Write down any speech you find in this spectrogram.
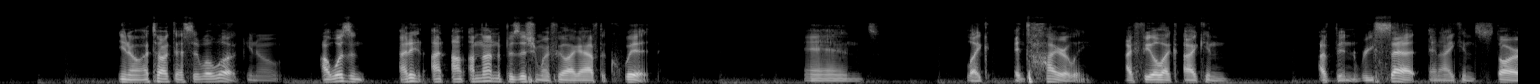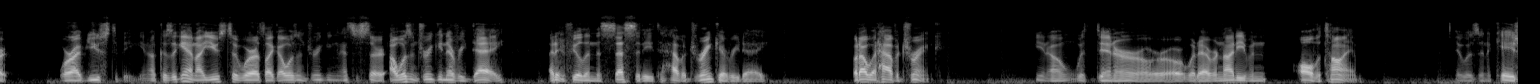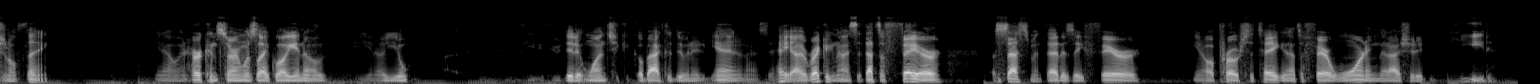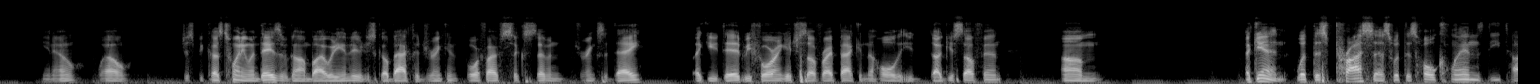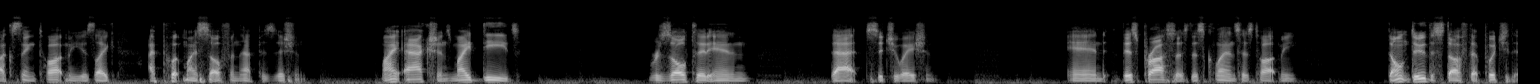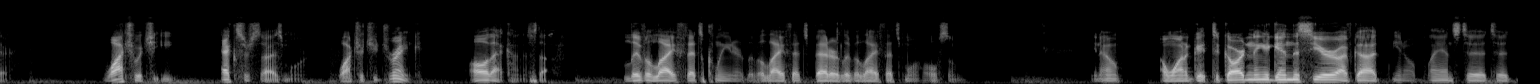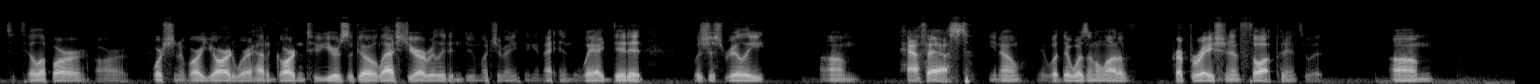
you know, I talked. I said, "Well, look, you know, I wasn't. I didn't. I, I'm not in a position where I feel like I have to quit, and like entirely. I feel like I can. I've been reset, and I can start where I've used to be. You know, because again, I used to where it's like I wasn't drinking necessary. I wasn't drinking every day. I didn't feel the necessity to have a drink every day, but I would have a drink. You know, with dinner or or whatever. Not even all the time. It was an occasional thing you know and her concern was like well you know you know you if you, if you did it once you could go back to doing it again. And i said hey i recognize that that's a fair assessment. That is a fair you know approach to take and that's a fair warning that i should heed you know. Well just because 21 days have gone by what are you gonna do? Just go back to drinking four five six seven drinks a day like you did before and get yourself right back in the hole that you dug yourself in um, again, what this process, what this whole cleanse detox thing taught me is like I put myself in that position. My actions, my deeds resulted in that situation. And this process, this cleanse has taught me don't do the stuff that put you there. Watch what you eat, exercise more, watch what you drink, all that kind of stuff. Live a life that's cleaner, live a life that's better, live a life that's more wholesome. You know, I want to get to gardening again this year. I've got you know plans to to to till up our our portion of our yard where I had a garden two years ago. Last year I really didn't do much of anything, and, I, and the way I did it was just really um, half-assed. You know, it, there wasn't a lot of preparation and thought put into it. Um,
